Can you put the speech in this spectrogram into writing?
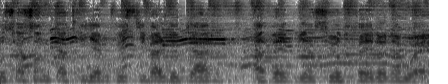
au 64e Festival de Cannes avec bien sûr Faye Dunaway.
